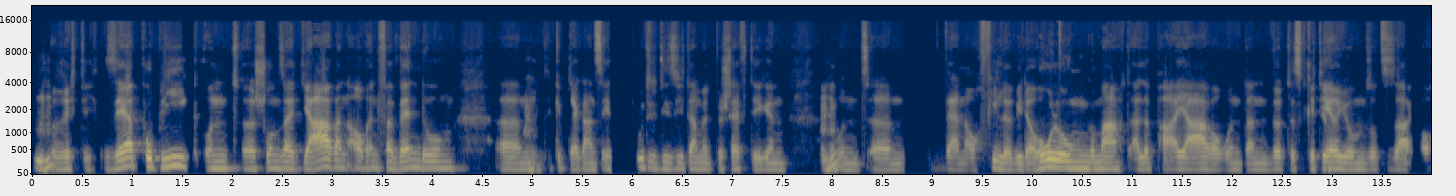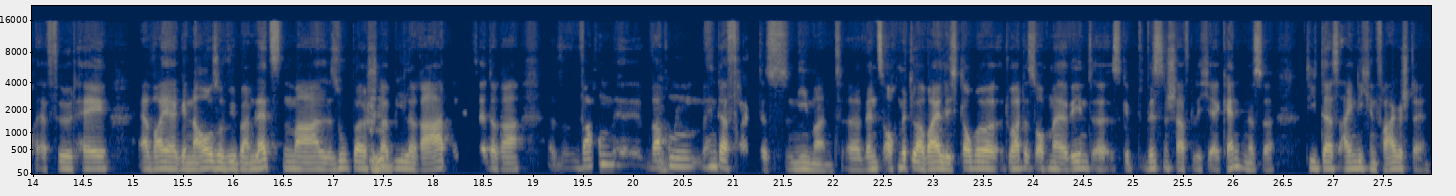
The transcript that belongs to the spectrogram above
Mhm. Richtig. Sehr publik und äh, schon seit Jahren auch in Verwendung. Ähm, mhm. Es gibt ja ganze Institute, die sich damit beschäftigen mhm. und ähm, werden auch viele Wiederholungen gemacht, alle paar Jahre und dann wird das Kriterium sozusagen auch erfüllt, hey, er war ja genauso wie beim letzten Mal, super mhm. stabile Raten etc. Warum, warum hinterfragt es niemand? Äh, Wenn es auch mittlerweile, ich glaube, du hattest auch mal erwähnt, äh, es gibt wissenschaftliche Erkenntnisse, die das eigentlich in Frage stellen.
